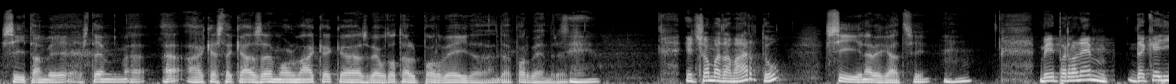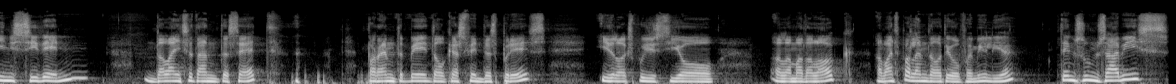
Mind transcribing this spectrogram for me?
Sí, també estem a, a aquesta casa molt maca que es veu tot el port vell de, de Port Vendres. Sí. Ets home de mar, tu? sí, he navegat, sí. Uh -huh. Bé, parlarem d'aquell incident de l'any 77, parlarem també del que has fet després i de l'exposició a la Madaloc. Abans parlem de la teva família. Tens uns avis,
